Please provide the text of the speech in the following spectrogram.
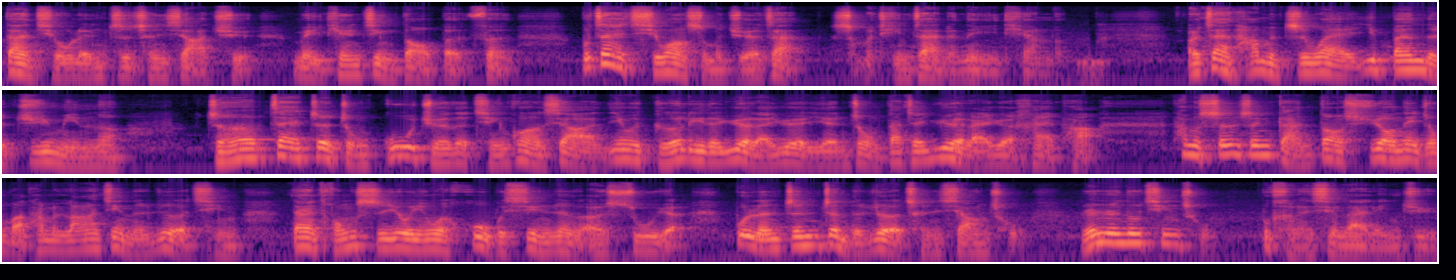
但求能支撑下去，每天尽到本分，不再期望什么决战、什么停战的那一天了。”而在他们之外，一般的居民呢，则在这种孤绝的情况下，因为隔离的越来越严重，大家越来越害怕。他们深深感到需要那种把他们拉近的热情，但同时又因为互不信任而疏远，不能真正的热诚相处。人人都清楚，不可能信赖邻居，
